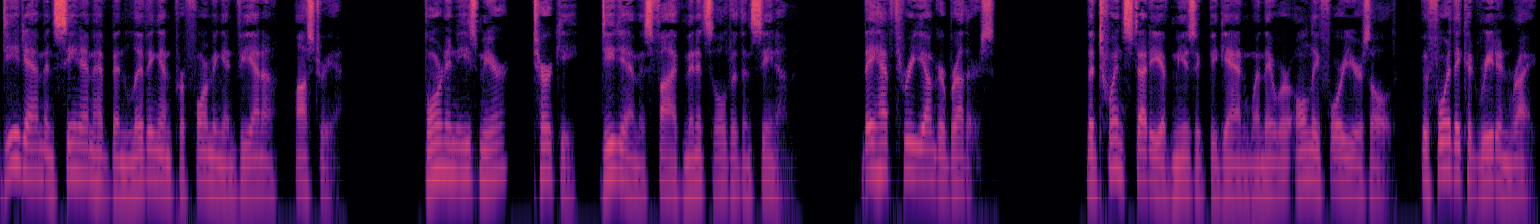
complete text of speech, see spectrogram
Didem and Sinem have been living and performing in Vienna, Austria. Born in Izmir, Turkey, Didem is five minutes older than Sinem. They have three younger brothers. The twin study of music began when they were only four years old, before they could read and write.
